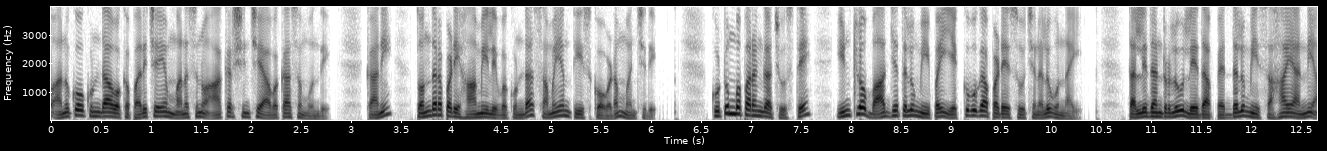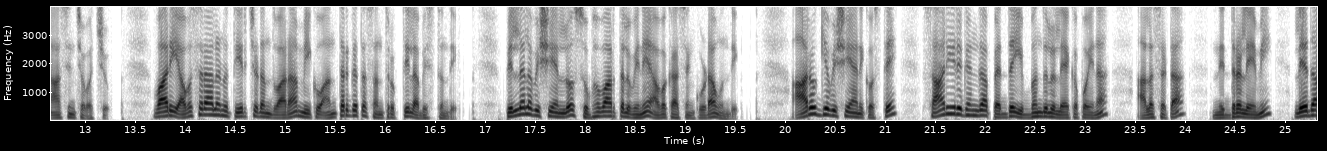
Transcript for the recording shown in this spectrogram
అనుకోకుండా ఒక పరిచయం మనసును ఆకర్షించే అవకాశం ఉంది. కాని తొందరపడి హామీలివ్వకుండా సమయం తీసుకోవడం మంచిది. కుటుంబపరంగా చూస్తే ఇంట్లో బాధ్యతలు మీపై ఎక్కువగా పడే సూచనలు ఉన్నాయి. తల్లిదండ్రులు లేదా పెద్దలు మీ సహాయాన్ని ఆశించవచ్చు. వారి అవసరాలను తీర్చడం ద్వారా మీకు అంతర్గత సంతృప్తి లభిస్తుంది. పిల్లల విషయంలో శుభవార్తలు వినే అవకాశం కూడా ఉంది. ఆరోగ్య విషయానికొస్తే శారీరకంగా పెద్ద ఇబ్బందులు లేకపోయినా అలసట నిద్రలేమి లేదా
